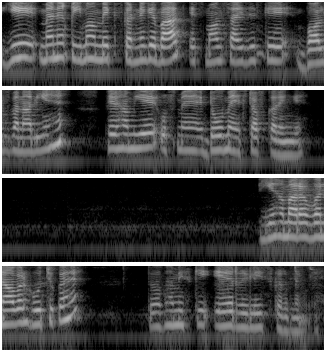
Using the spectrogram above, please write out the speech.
ये मैंने कीमा मिक्स करने के बाद स्मॉल साइज़ के बॉल्स बना लिए हैं। फिर हम ये उसमें डो में स्टफ़ करेंगे। ये हमारा वन आवर हो चुका है। तो अब हम इसकी एयर रिलीज़ कर लेंगे।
